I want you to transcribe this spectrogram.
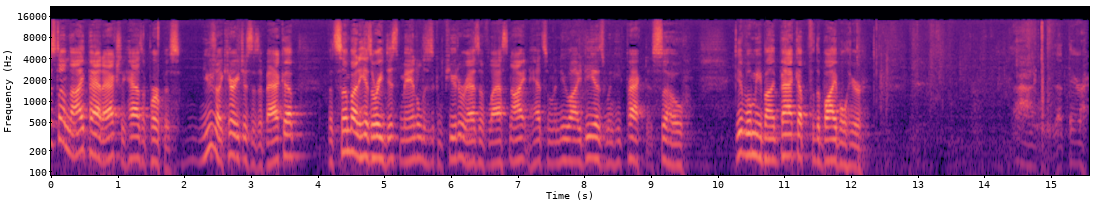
This time the iPad actually has a purpose. Usually I carry it just as a backup, but somebody has already dismantled his computer as of last night and had some new ideas when he practiced. So it will be my backup for the Bible here. Ah, that there.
